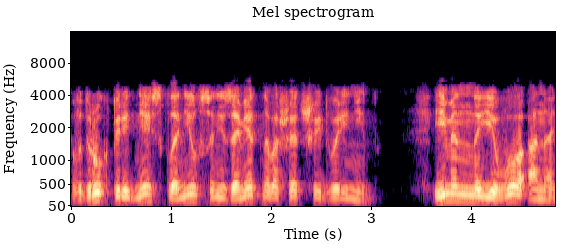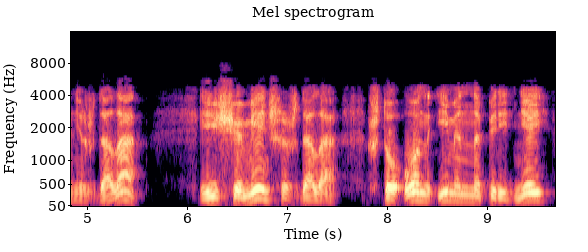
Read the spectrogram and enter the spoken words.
Вдруг перед ней склонился незаметно вошедший дворянин. Именно его она не ждала, и еще меньше ждала, что он именно перед ней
